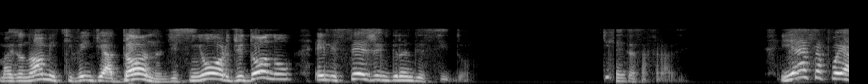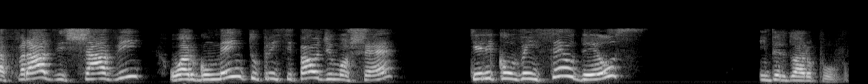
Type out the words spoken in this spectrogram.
mas o nome que vem de Adon, de senhor, de dono, ele seja engrandecido. O que é essa frase? E essa foi a frase-chave, o argumento principal de Moshe, que ele convenceu Deus em perdoar o povo.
